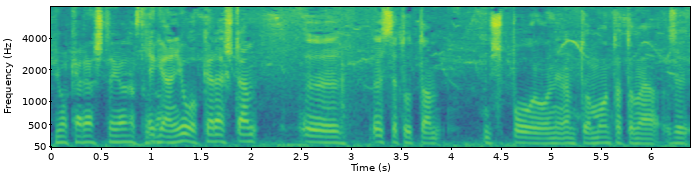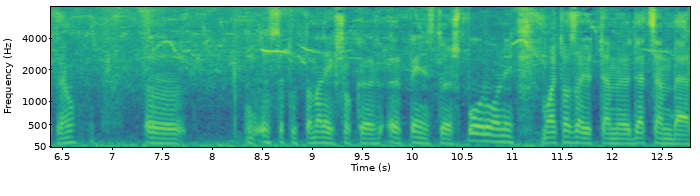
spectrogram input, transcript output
jól kerestél? Azt Igen, jól kerestem, össze tudtam spórolni, nem tudom, mondhatom el, az, jó? Összetudtam elég sok pénzt spórolni, majd hazajöttem december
